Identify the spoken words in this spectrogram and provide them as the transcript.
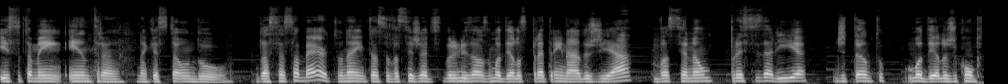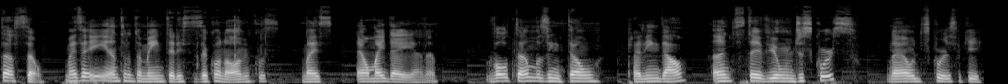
Isso também entra na questão do do acesso aberto, né? Então, se você já disponibilizar os modelos pré-treinados de IA, você não precisaria de tanto modelos de computação. Mas aí entram também interesses econômicos, mas é uma ideia, né? Voltamos então para Lindau. Antes teve um discurso, né? Um discurso que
